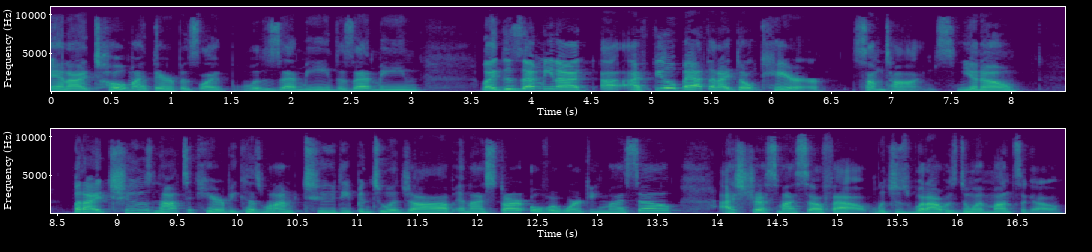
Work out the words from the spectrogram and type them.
And I told my therapist, like, what does that mean? Does that mean, like, does that mean I, I, feel bad that I don't care sometimes, you know? But I choose not to care because when I'm too deep into a job and I start overworking myself, I stress myself out, which is what I was doing months ago.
